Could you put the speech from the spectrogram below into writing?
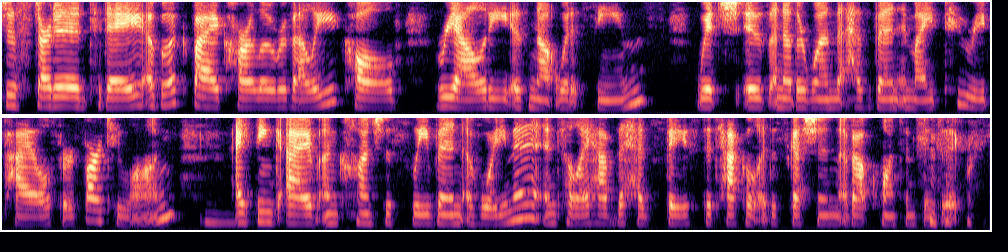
just started today a book by Carlo Rovelli called Reality is Not What It Seems, which is another one that has been in my to read pile for far too long. Mm. I think I've unconsciously been avoiding it until I have the headspace to tackle a discussion about quantum physics.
